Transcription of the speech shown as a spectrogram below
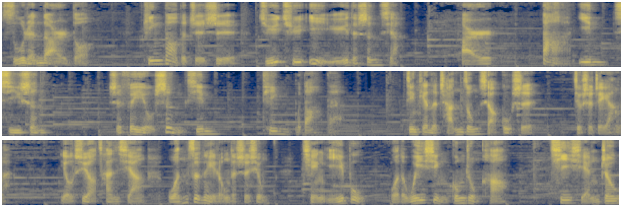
俗人的耳朵，听到的只是局区一隅的声响，而。大音希声，是非有圣心听不到的。今天的禅宗小故事就是这样了。有需要参详文字内容的师兄，请移步我的微信公众号“七贤舟”。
